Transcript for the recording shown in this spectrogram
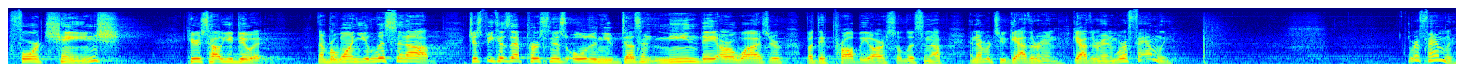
for change. Here's how you do it. Number 1, you listen up. Just because that person is older than you doesn't mean they are wiser, but they probably are, so listen up. And number 2, gather in. Gather in. We're a family. We're a family.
